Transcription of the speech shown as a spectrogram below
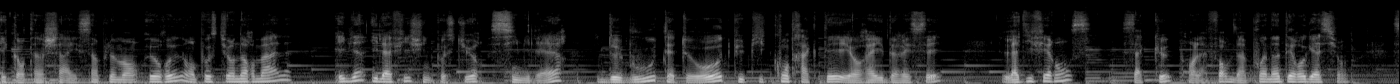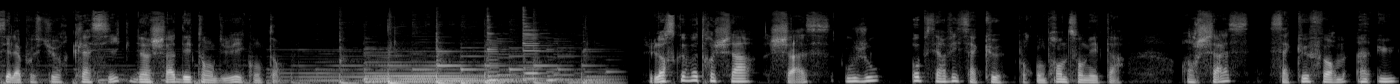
Et quand un chat est simplement heureux en posture normale, eh bien il affiche une posture similaire, debout, tête haute, pupilles contractées et oreilles dressées. La différence Sa queue prend la forme d'un point d'interrogation. C'est la posture classique d'un chat détendu et content. Lorsque votre chat chasse ou joue, observez sa queue pour comprendre son état. En chasse, sa queue forme un U,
